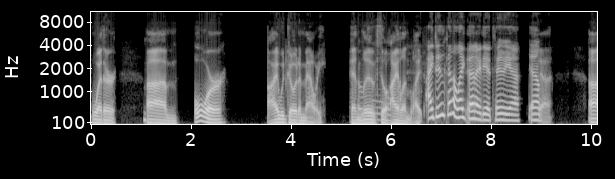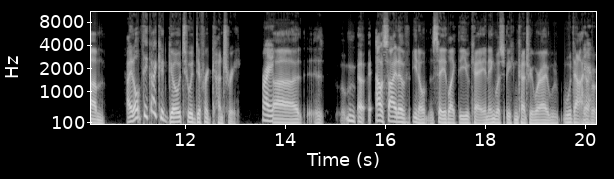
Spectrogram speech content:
weather. Um, or I would go to Maui and live the island life. I do kind of like that idea too. Yeah. Yeah. Yeah. Um, I don't think I could go to a different country. Right. Uh, uh, outside of you know, say like the UK, an English speaking country where I would, would not have Yeah. a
